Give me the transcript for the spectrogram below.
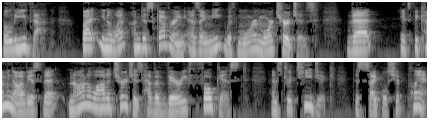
believe that. But you know what? I'm discovering as I meet with more and more churches that it's becoming obvious that not a lot of churches have a very focused and strategic discipleship plan.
